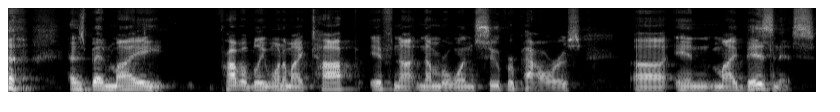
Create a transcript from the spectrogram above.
has been my probably one of my top, if not number one, superpowers uh, in my business.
